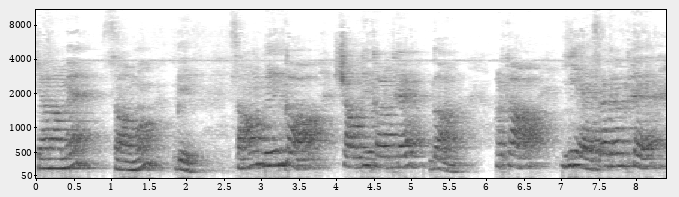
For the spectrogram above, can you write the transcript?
क्या नाम है? सामवेद। सामवेद का शाब्दिक अर्थ है गान। अर्थात ये ऐसा ग्रंथ है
